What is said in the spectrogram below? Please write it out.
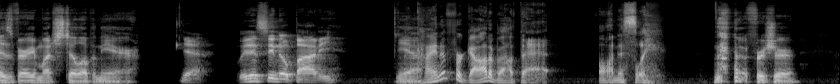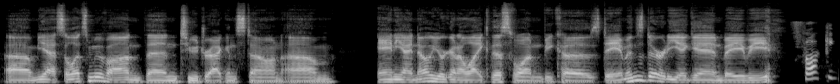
is very much still up in the air. Yeah, we didn't see no body. Yeah. Kind of forgot about that, honestly. for sure. Um, yeah, so let's move on then to Dragonstone. Um, Annie, I know you're gonna like this one because Daemon's dirty again, baby. Fucking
